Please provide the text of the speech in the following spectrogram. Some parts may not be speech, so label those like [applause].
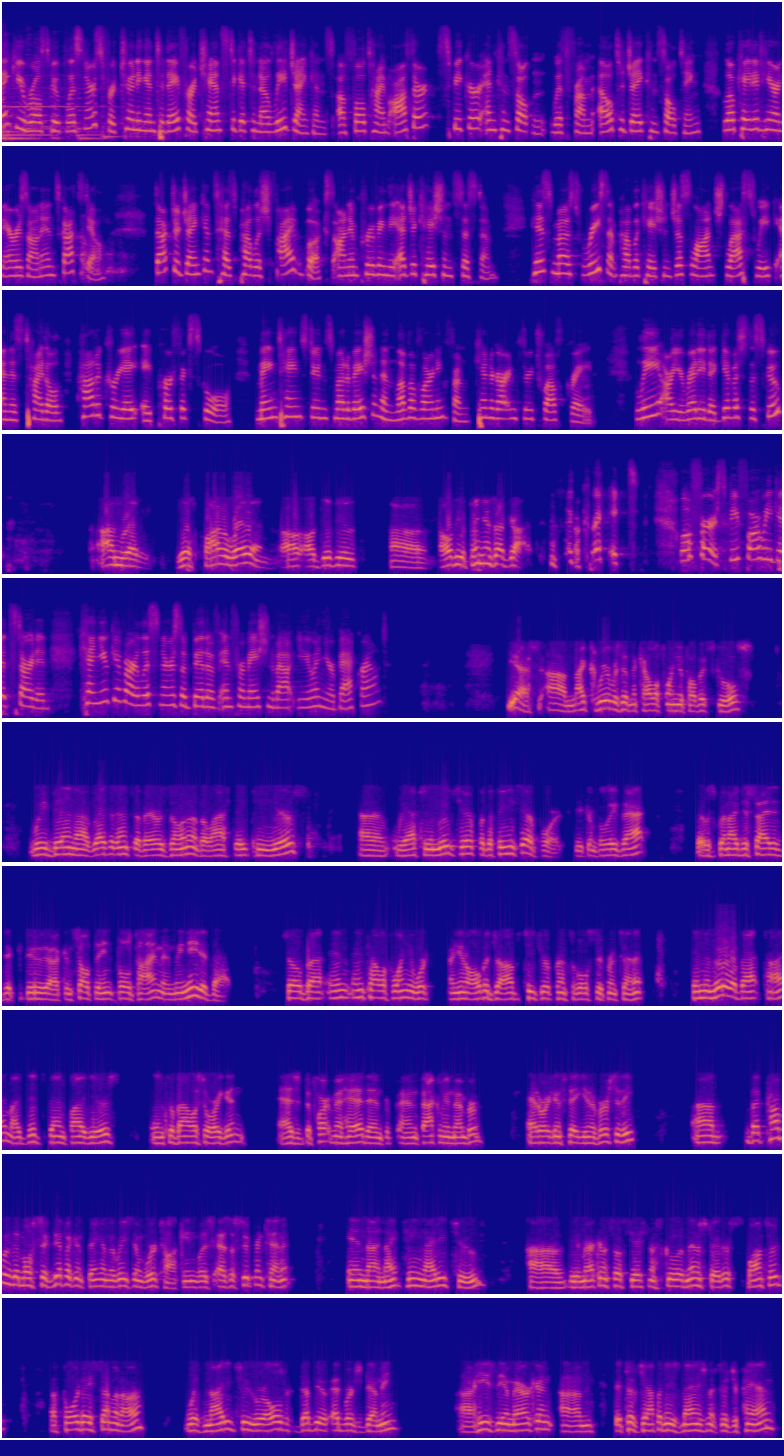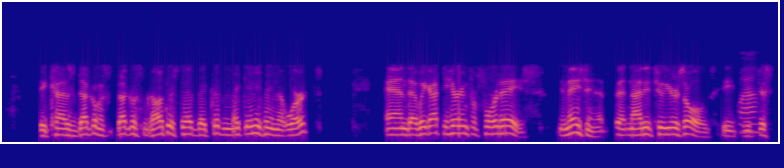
Thank you, Rural Scoop listeners, for tuning in today for a chance to get to know Lee Jenkins, a full time author, speaker, and consultant with From L to J Consulting, located here in Arizona in Scottsdale. Dr. Jenkins has published five books on improving the education system. His most recent publication just launched last week and is titled How to Create a Perfect School Maintain Students' Motivation and Love of Learning from Kindergarten through 12th Grade. Lee, are you ready to give us the scoop? I'm ready. Just fire away, and I'll, I'll give you uh, all the opinions I've got. [laughs] Great. Well, first, before we get started, can you give our listeners a bit of information about you and your background? Yes, um, my career was in the California public schools. We've been uh, residents of Arizona the last 18 years. Uh, we actually moved here for the Phoenix airport. You can believe that. That was when I decided to do uh, consulting full time, and we needed that. So, but in, in California, worked you know all the jobs: teacher, principal, superintendent. In the middle of that time, I did spend five years in Corvallis, Oregon, as a department head and, and faculty member at Oregon State University. Um, but probably the most significant thing, and the reason we're talking, was as a superintendent in uh, 1992 uh, the American Association of School Administrators sponsored a four day seminar with 92 year old W. Edwards Deming. Uh, he's the American um, that took Japanese management to Japan because Douglas, Douglas MacArthur said they couldn't make anything that worked. And uh, we got to hear him for four days. Amazing at, at 92 years old. He, wow. he just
